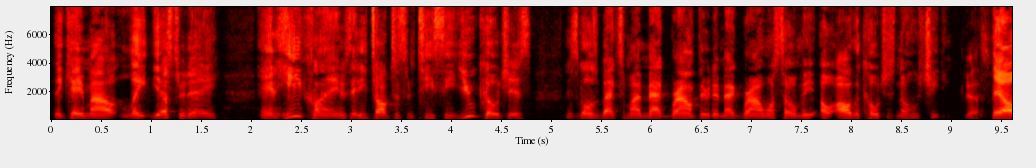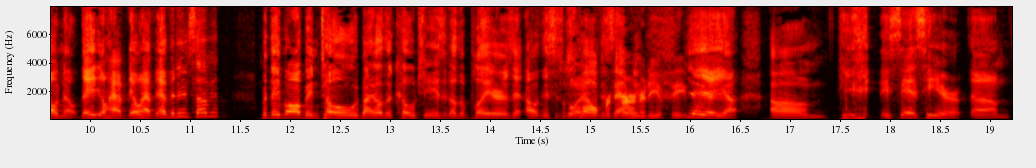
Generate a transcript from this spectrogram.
that came out late yesterday, and he claims that he talked to some TCU coaches. This goes back to my Mack Brown theory that Mack Brown once told me, "Oh, all the coaches know who's cheating. Yes. they all know. They don't have they don't have evidence of it." But they've all been told by other coaches and other players that oh, this is a going small on. happening. fraternity of people. Yeah, yeah, yeah. Um, he it says here um,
